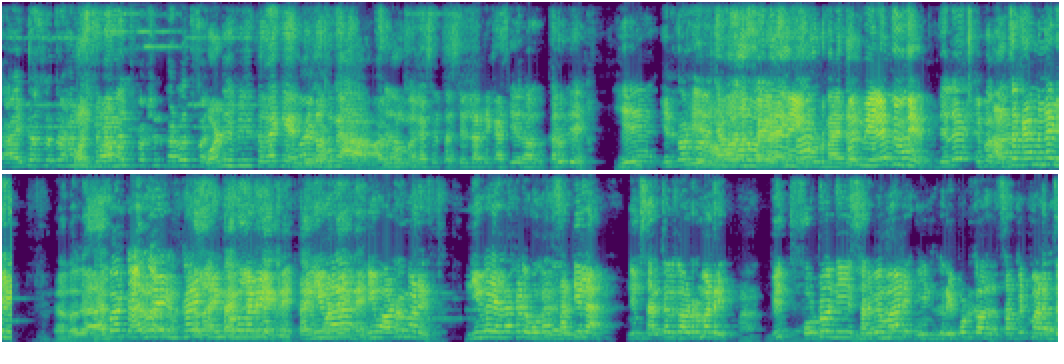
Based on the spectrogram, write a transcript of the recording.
काय बी असलं तर आम्ही पंचनामा- spot inspection करायलाच Spot पाहिजे inspection करा की NP तुम्ही आ- आ- सर, मगाशी तहसीलदारने काय ते राव- करू दे हे इन्क्वायरी हे करून याच्याबद्दल आम्हाला वगैरे सगळ्यांनी नाही. report माहिती आहे. पण वेळेत देऊ दे दिले हे बघा आमचं काय म्हणणं आहे हे बघा. हे बघा, time ಅಲ್ಲ, limit. ಇವ್ನ್ ಕಡೆ time Time ತಗೊಂಡ್ರಿ. limit ಐತೆ, time ನೀವ limit ಐತೆ. ನೀವು ಆರ್ಡರ್ ಮಾಡ್ರಿ ನೀವ ಎಲ್ಲಾ ಕಡೆ ಹೋಗಕ್ ಸಾಧ್ಯ ಇಲ್ಲ ನಿಮ್ ಸರ್ಕಲ್ ಗೆ ಆರ್ಡರ್ ಮಾಡ್ರಿ ಹಾ. ವಿತ್ ಫೋಟೋ ನೀ ಸರ್ವೆ ಮಾಡಿ ರಿಪೋರ್ಟ್ ಸಬ್ಮಿಟ್ ಮಾಡಂತ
